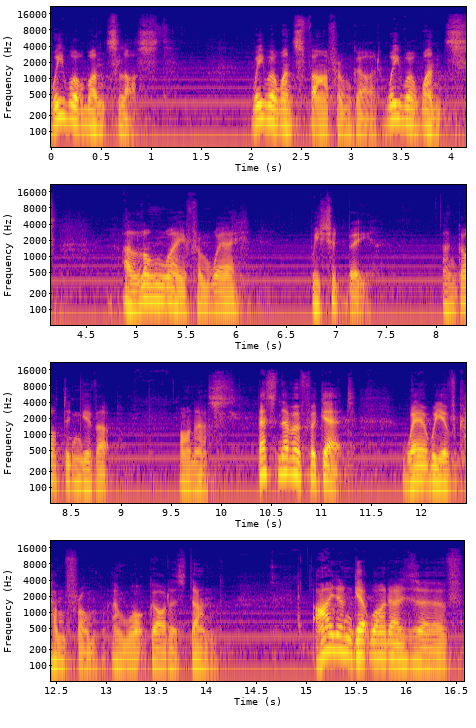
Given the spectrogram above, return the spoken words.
we were once lost. We were once far from God. We were once a long way from where we should be. And God didn't give up on us. Let's never forget where we have come from and what God has done. I don't get what I deserve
